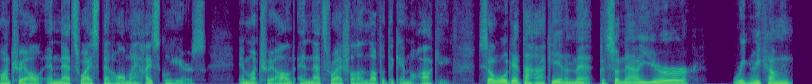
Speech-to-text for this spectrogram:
Montreal, and that's where I spent all my high school years in Montreal, and that's where I fell in love with the game of hockey. So we'll get to hockey in a minute. But so now you're, we become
